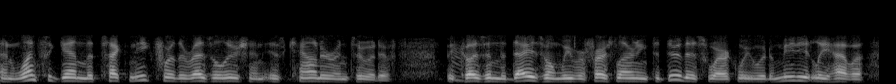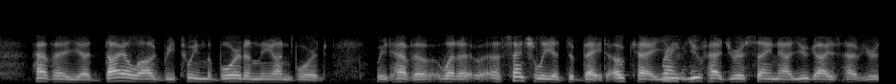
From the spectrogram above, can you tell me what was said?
And once again, the technique for the resolution is counterintuitive, because in the days when we were first learning to do this work, we would immediately have a have a, a dialogue between the bored and the unboard. We'd have a what a, essentially a debate. Okay, you right. you've had your say now. You guys have your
